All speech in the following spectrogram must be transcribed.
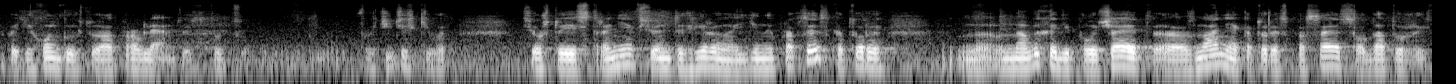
и потихоньку их туда отправляем. То есть тут фактически вот все, что есть в стране, все интегрировано в единый процесс, который на, на выходе получает э, знания, которые спасают солдату жизнь.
